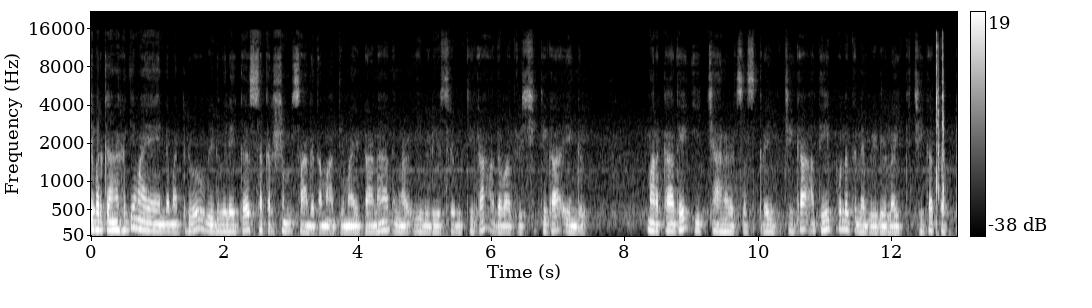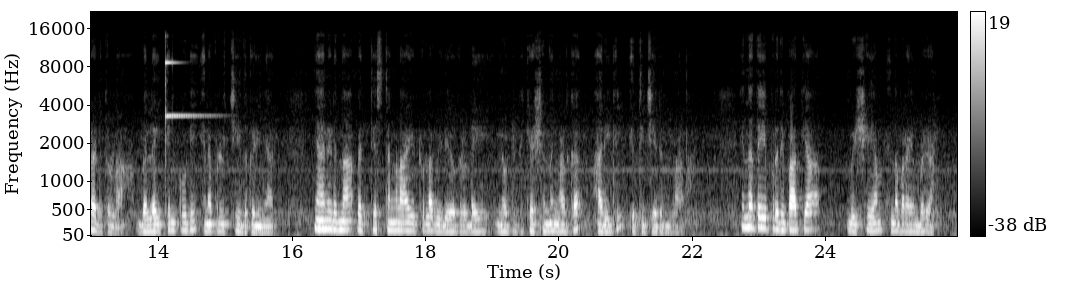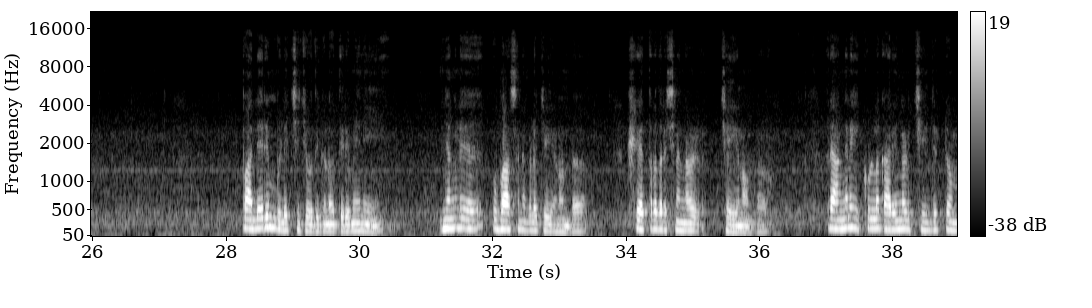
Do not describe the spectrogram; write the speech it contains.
ഇവർക്ക് ഹൃദ്യമായ എന്റെ മറ്റൊരു വീഡിയോയിലേക്ക് സകർഷം സ്വാഗതം. ആദ്യമായിട്ടാണ് നിങ്ങൾ ഈ വീഡിയോ ശ്രവിക്കുക അഥവാ ദർശിക്കുക എങ്കിൽ മറക്കാതെ ഈ ചാനൽ സബ്സ്ക്രൈബ് ചെയ്യുക അതേപോലെ തന്നെ വീഡിയോ ലൈക്ക് ചെയ്യുക തൊട്ടടുത്തുള്ള ബെല്ലൈക്കൻ കൂടി എനബിൾ ചെയ്തു കഴിഞ്ഞാൽ ഞാനിടുന്ന വ്യത്യസ്തങ്ങളായിട്ടുള്ള വീഡിയോകളുടെ നോട്ടിഫിക്കേഷൻ നിങ്ങൾക്ക് അരികിൽ എത്തിച്ചേരുന്നതാണ്. ഇന്നത്തെ പ്രതിപാദ്യ വിഷയം എന്ന് പറയുമ്പോഴാണ് പലരും വിളിച്ച് ചോദിക്കണു തിരുമേനി ഞങ്ങൾ ഉപാസനകൾ ചെയ്യണുണ്ട് ക്ഷേത്ര ദർശനങ്ങൾ ചെയ്യണുണ്ട്. അങ്ങനെയൊക്കെയുള്ള കാര്യങ്ങൾ ചെയ്തിട്ടും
